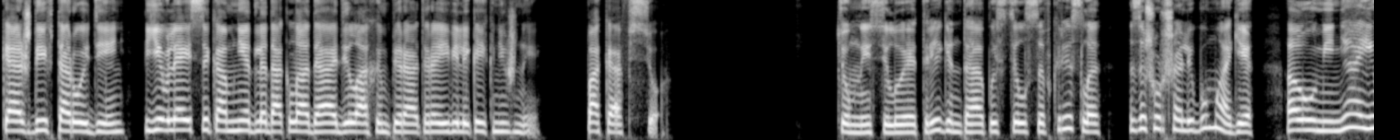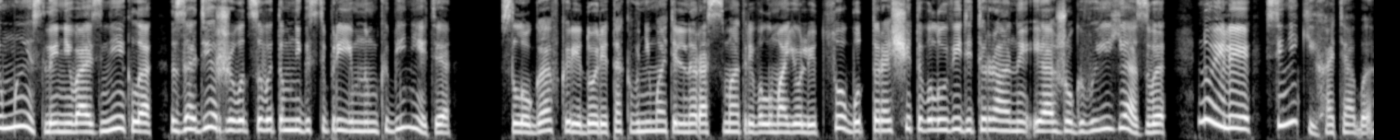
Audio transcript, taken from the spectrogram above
Каждый второй день являйся ко мне для доклада о делах императора и великой княжны. Пока все. Темный силуэт регента опустился в кресло, зашуршали бумаги, а у меня и мысли не возникло задерживаться в этом негостеприимном кабинете. Слуга в коридоре так внимательно рассматривал мое лицо, будто рассчитывал увидеть раны и ожоговые язвы, ну или синяки хотя бы.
